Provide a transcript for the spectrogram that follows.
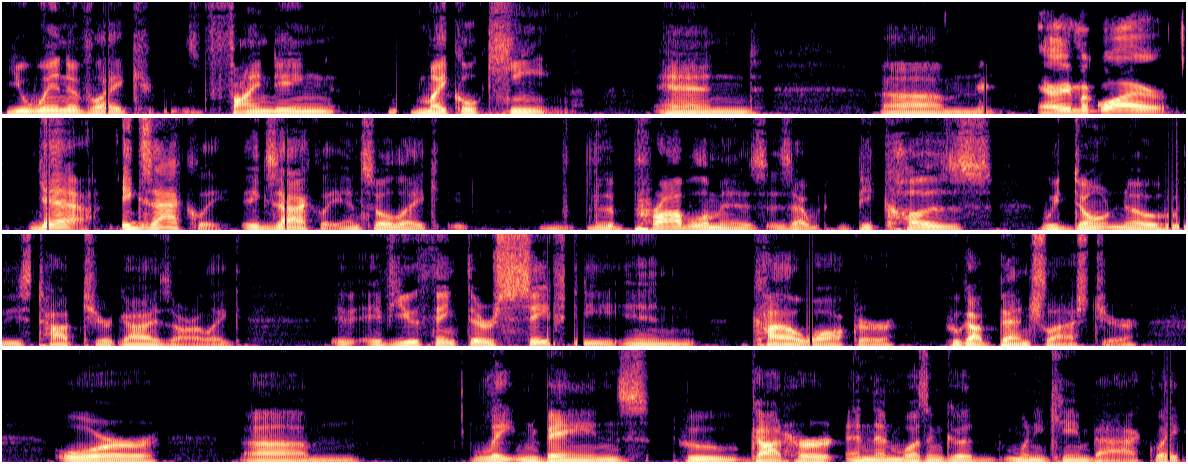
You win of like finding Michael Keane and um, Harry Maguire. yeah, exactly, exactly. And so like the problem is is that because we don't know who these top tier guys are, like if, if you think there's safety in Kyle Walker, who got benched last year, or um, Leighton Baines, who got hurt and then wasn't good when he came back, like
